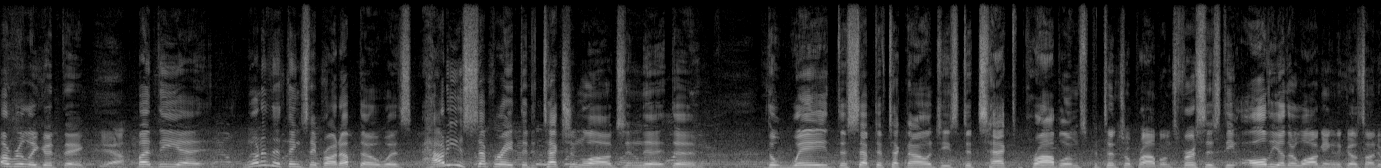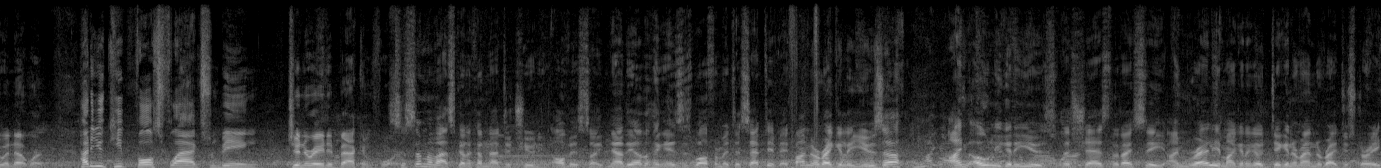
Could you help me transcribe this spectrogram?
a really good thing. Yeah. But the uh, one of the things they brought up though was how do you separate the detection logs and the the the way deceptive technologies detect problems, potential problems, versus the all the other logging that goes onto a network. How do you keep false flags from being generated back and forth? So some of that's going to come down to tuning, obviously. Now the other thing is as well from a deceptive, if I'm a regular user, I'm only going to use the shares that I see. I'm rarely am I going to go digging around the registry.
